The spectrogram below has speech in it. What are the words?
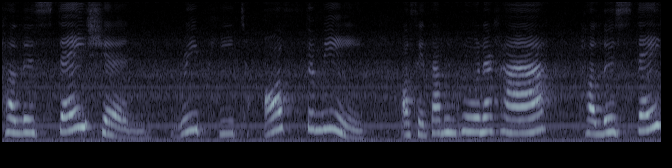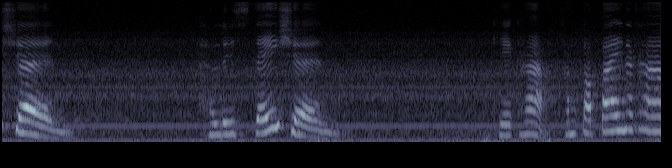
police station repeat after me ออกเสียงตามคุณครูนะคะ police station police station โอเคค่ะ คำต่อไปนะคะ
